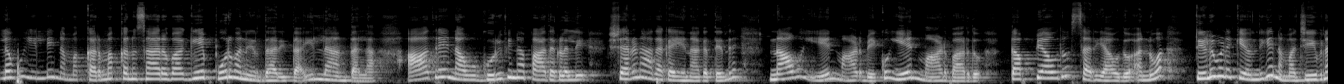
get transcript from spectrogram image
ಎಲ್ಲವೂ ಇಲ್ಲಿ ನಮ್ಮ ಕರ್ಮಕ್ಕನುಸಾರವಾಗಿಯೇ ಪೂರ್ವ ನಿರ್ಧಾರಿತ ಇಲ್ಲ ಅಂತಲ್ಲ. ಆದರೆ ನಾವು ಗುರುವಿನ ಪಾದಗಳಲ್ಲಿ ಶರಣಾದಾಗ ಏನಾಗುತ್ತೆ ಅಂದರೆ ನಾವು ಏನು ಮಾಡಬೇಕು, ಏನು ಮಾಡಬಾರ್ದು, ತಪ್ಪ್ಯಾವುದು, ಸರಿಯಾವುದು ಅನ್ನುವ ತಿಳುವಳಿಕೆಯೊಂದಿಗೆ ನಮ್ಮ ಜೀವನ,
